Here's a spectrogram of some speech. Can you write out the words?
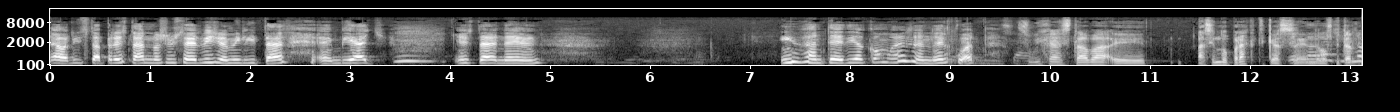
Ahorita está prestando su servicio militar en viaje. Está en el infantería, ¿cómo es? En el 4. Su hija estaba eh, haciendo prácticas en el hospital de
